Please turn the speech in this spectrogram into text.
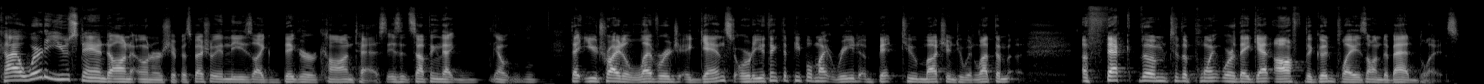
Kyle, where do you stand on ownership, especially in these like bigger contests? Is it something that you know that you try to leverage against, or do you think that people might read a bit too much into it and let them affect them to the point where they get off the good plays onto bad plays?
